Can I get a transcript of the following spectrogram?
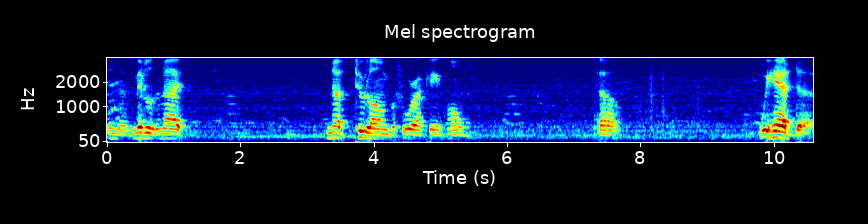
in the middle of the night, not too long before I came home. Uh, we had uh,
